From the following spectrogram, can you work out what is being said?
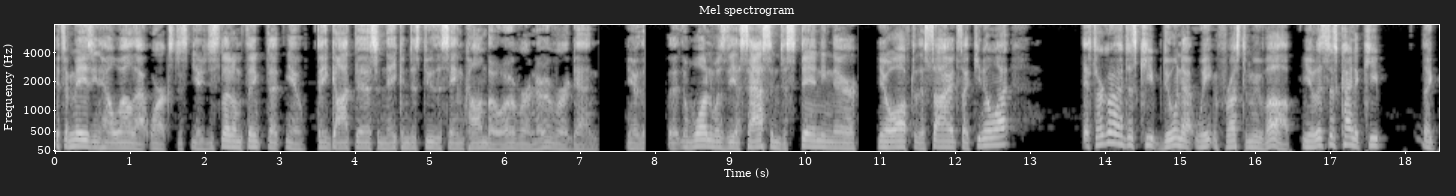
it's amazing how well that works. Just, you know, just let them think that, you know, they got this and they can just do the same combo over and over again. You know, the, the, the one was the assassin just standing there, you know, off to the side. It's like, you know what? If they're going to just keep doing that, waiting for us to move up, you know, let's just kind of keep like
